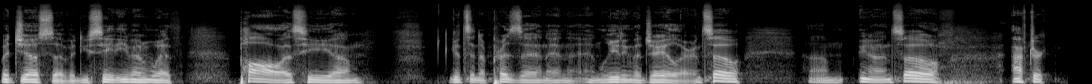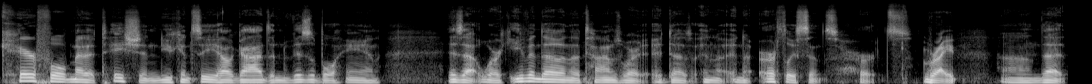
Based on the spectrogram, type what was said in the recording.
with Joseph, and you see it even with Paul as he um, gets into prison and and leading the jailer, and so um, you know, and so after careful meditation, you can see how God's invisible hand is at work, even though in the times where it does, in, a, in an earthly sense, hurts. Right. Um, that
